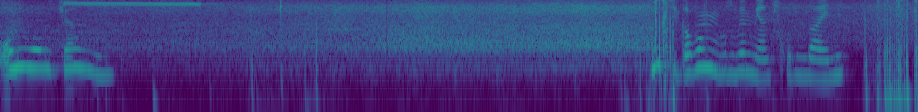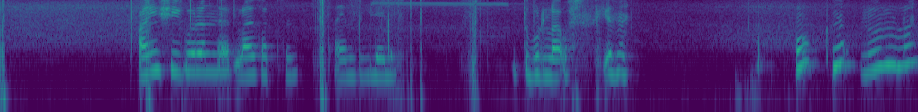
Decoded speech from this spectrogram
Oliver Canım. Neyse kafamı vurdu benim yanlış kurdum daha yeni. Aynı şeyi görenler like atsın. Sayımızı bilelim. Youtuber'la başladık hemen. Oh, oh, ne oluyor lan?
